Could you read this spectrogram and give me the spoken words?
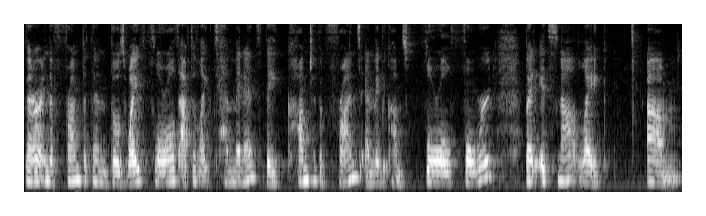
that are in the front, but then those white florals after like 10 minutes, they come to the front and they becomes floral forward, but it's not like um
